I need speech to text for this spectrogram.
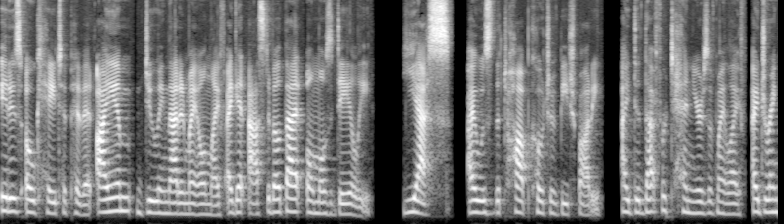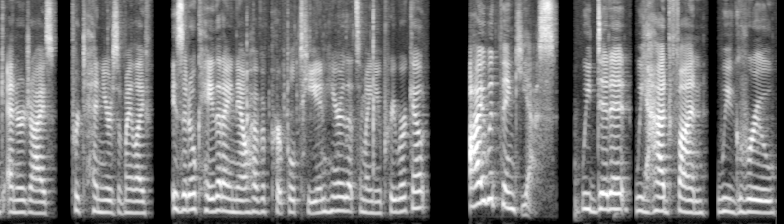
it is okay to pivot. I am doing that in my own life. I get asked about that almost daily. Yes, I was the top coach of Beachbody. I did that for 10 years of my life. I drank Energize for 10 years of my life. Is it okay that I now have a purple tea in here that's my new pre workout? I would think yes. We did it. We had fun. We grew.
